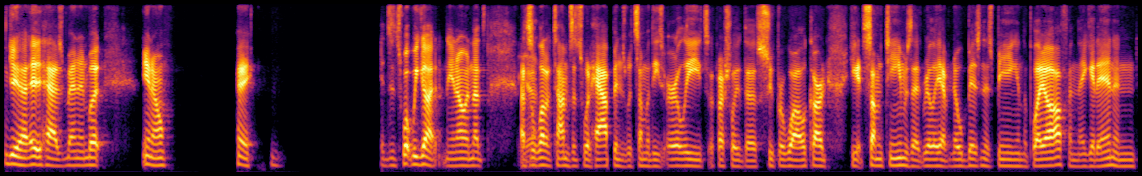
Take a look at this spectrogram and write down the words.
Yeah, it has been, and but you know, hey, it's it's what we got, you know, and that's that's a lot of times that's what happens with some of these early, especially the super wild card. You get some teams that really have no business being in the playoff, and they get in, and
